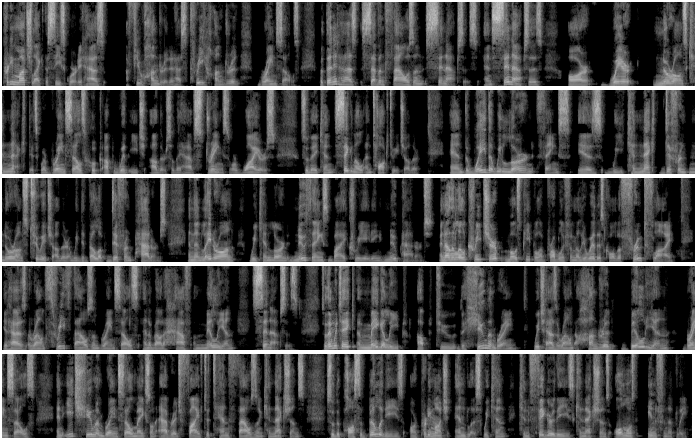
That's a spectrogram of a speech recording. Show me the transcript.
pretty much like the sea squirt, it has a few hundred, it has 300 brain cells. But then it has 7,000 synapses. And synapses are where neurons connect. It's where brain cells hook up with each other. So they have strings or wires so they can signal and talk to each other. And the way that we learn things is we connect different neurons to each other and we develop different patterns. And then later on, we can learn new things by creating new patterns. Another little creature most people are probably familiar with is called a fruit fly. It has around 3,000 brain cells and about a half a million synapses. So then we take a mega leap up to the human brain which has around 100 billion brain cells. And each human brain cell makes on average 5 to 10,000 connections. So the possibilities are pretty much endless. We can configure these connections almost infinitely.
